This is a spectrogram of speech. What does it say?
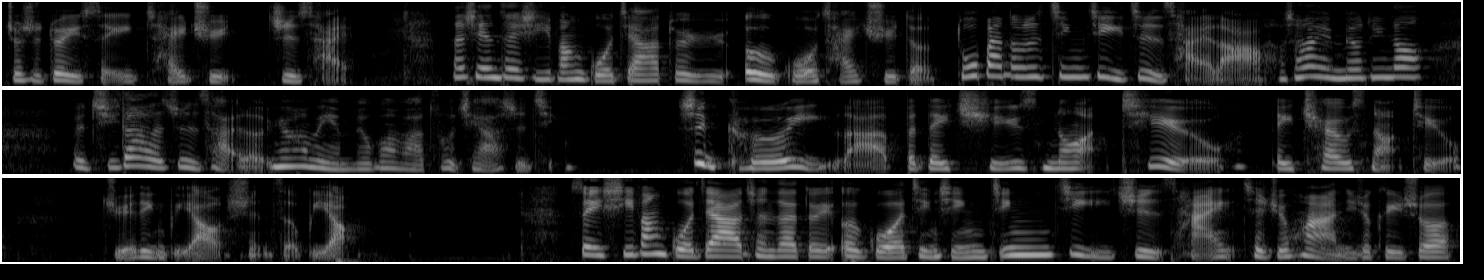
就是对谁采取制裁。那现在西方国家对于俄国采取的多半都是经济制裁啦，好像也没有听到有其他的制裁了，因为他们也没有办法做其他事情，是可以啦，but they choose not to，they chose not to，决定不要，选择不要。所以西方国家正在对俄国进行经济制裁，这句话你就可以说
